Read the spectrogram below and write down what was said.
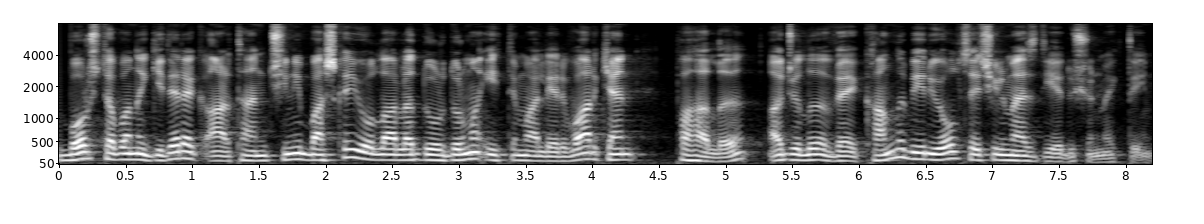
Borç tabanı giderek artan Çin'i başka yollarla durdurma ihtimalleri varken pahalı, acılı ve kanlı bir yol seçilmez diye düşünmekteyim.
